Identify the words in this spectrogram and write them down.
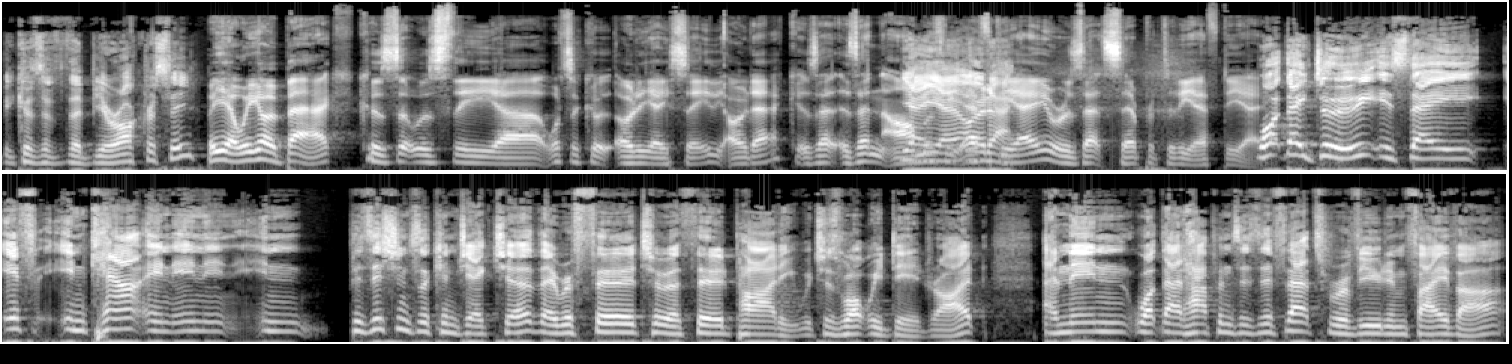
because of the bureaucracy. But yeah, we go back because it was the uh, what's it called? ODAC, the ODAC. Is that is that an arm Yeah, of yeah, the ODAC. FDA or is that separate to the FDA? What they do is they, if in count in, in, in, in positions of conjecture, they refer to a third party, which is what we did, right? And then what that happens is if that's reviewed in favour,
